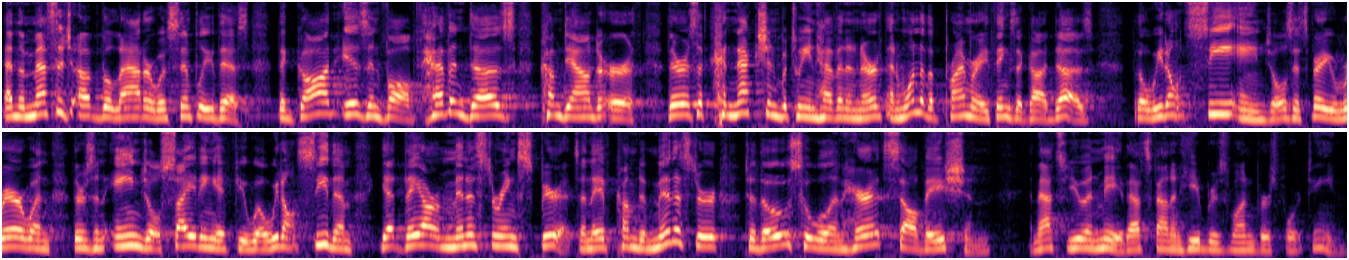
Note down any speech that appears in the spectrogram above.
And the message of the ladder was simply this that God is involved. Heaven does come down to earth. There is a connection between heaven and earth. And one of the primary things that God does, though we don't see angels, it's very rare when there's an angel sighting, if you will. We don't see them, yet they are ministering spirits. And they've come to minister to those who will inherit salvation. And that's you and me. That's found in Hebrews 1, verse 14.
